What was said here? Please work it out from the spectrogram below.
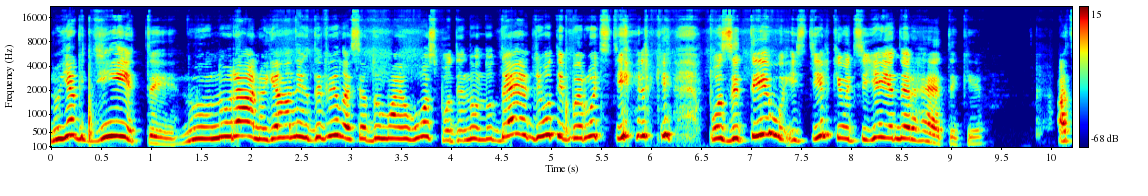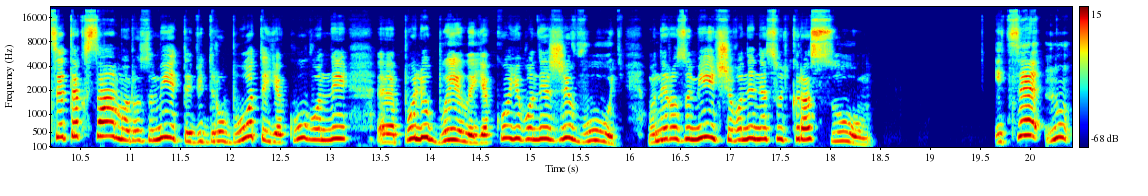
ну як діти. Ну, ну рано, я на них дивилася, думаю, господи, ну, ну де люди беруть стільки позитиву і стільки оцієї енергетики? А це так само, розумієте, від роботи, яку вони е, полюбили, якою вони живуть. Вони розуміють, що вони несуть красу. І це, ну,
